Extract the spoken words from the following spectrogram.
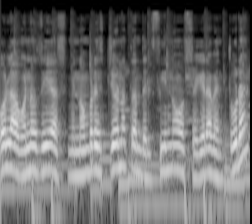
Hola, buenos días. Mi nombre es Jonathan Delfino Ceguera Ventura.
